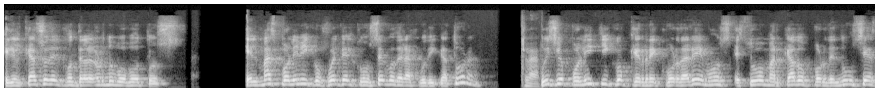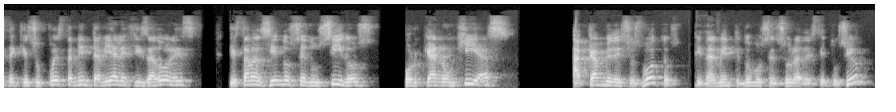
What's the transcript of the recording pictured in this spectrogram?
En el caso del Contralor no hubo votos. El más polémico fue el del Consejo de la Judicatura. Juicio político que recordaremos estuvo marcado por denuncias de que supuestamente había legisladores que estaban siendo seducidos por canonjías a cambio de sus votos. Finalmente no hubo censura de destitución.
